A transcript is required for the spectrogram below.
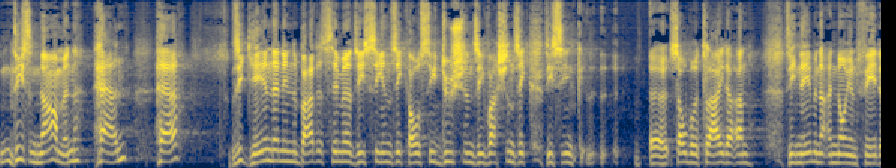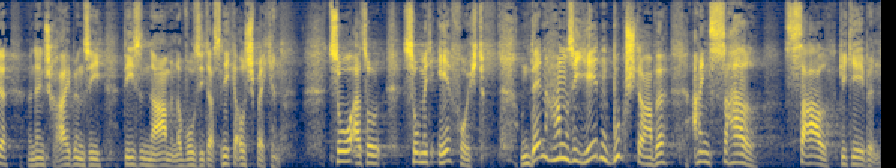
diesen Namen Herrn, Herr, Sie gehen dann in ein Badezimmer, sie ziehen sich aus, sie duschen, sie waschen sich, sie ziehen äh, saubere Kleider an. Sie nehmen einen neuen Feder und dann schreiben sie diesen Namen, obwohl sie das nicht aussprechen. So, also, so mit Ehrfurcht. Und dann haben sie jeden Buchstabe ein Saal, Saal gegeben.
